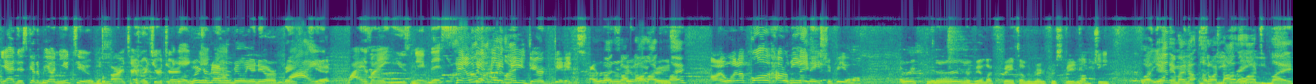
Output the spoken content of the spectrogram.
Yeah, this is gonna be on YouTube. All right, Tyler, it's your turn. Okay, We're just yeah. not revealing any of our faces Why? yet. Why is my username this? Hey, I'm Don't gonna play play. me. Derek did it. I really What, so I'm reveal not my allowed to play? I want to follow how to We need play. face reveal. I really, I really reveal my face on the very first video. PUBG. Well, What, you have am I not? So I'm PUBG not allowed to play.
